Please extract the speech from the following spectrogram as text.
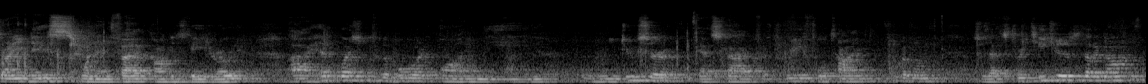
Brian Nace, 195 Concord Stage Road. I had a question for the board on the reducer at start for three full-time equivalent. So that's three teachers that are gone?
